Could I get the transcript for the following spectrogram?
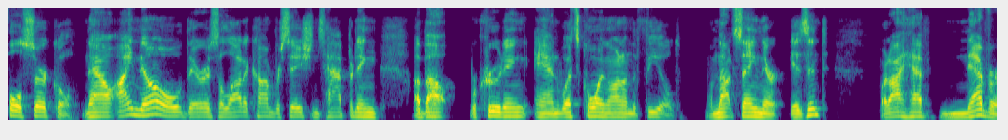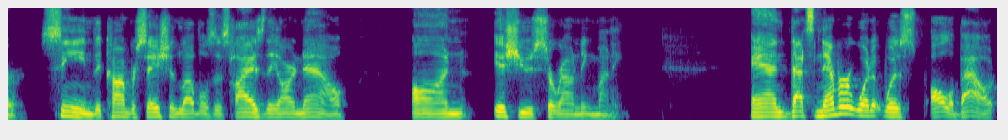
full circle. Now, I know there is a lot of conversations happening about recruiting and what's going on on the field. I'm not saying there isn't, but I have never seen the conversation levels as high as they are now on issues surrounding money. And that's never what it was all about.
